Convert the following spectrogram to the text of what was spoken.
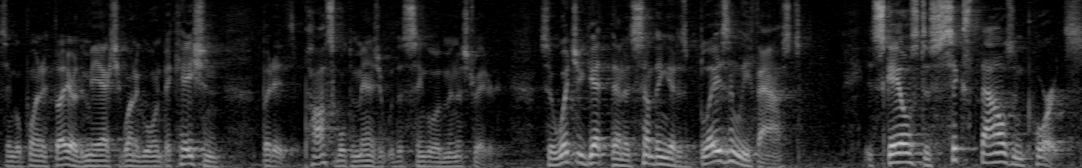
single point of failure. They may actually want to go on vacation, but it's possible to manage it with a single administrator. So what you get then is something that is blazingly fast. It scales to 6,000 ports.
